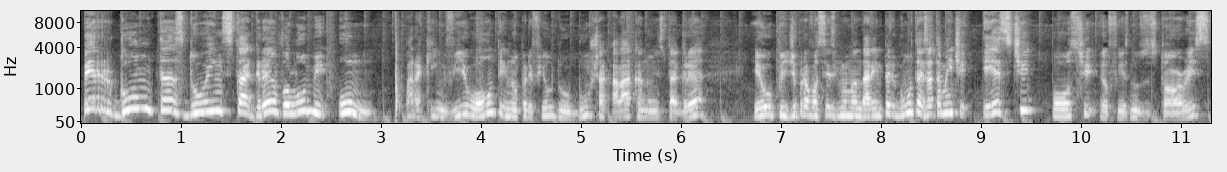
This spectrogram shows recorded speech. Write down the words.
Perguntas do Instagram, volume 1. Para quem viu ontem no perfil do Boom Shakalaka no Instagram, eu pedi para vocês me mandarem perguntas. Exatamente este post eu fiz nos stories,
